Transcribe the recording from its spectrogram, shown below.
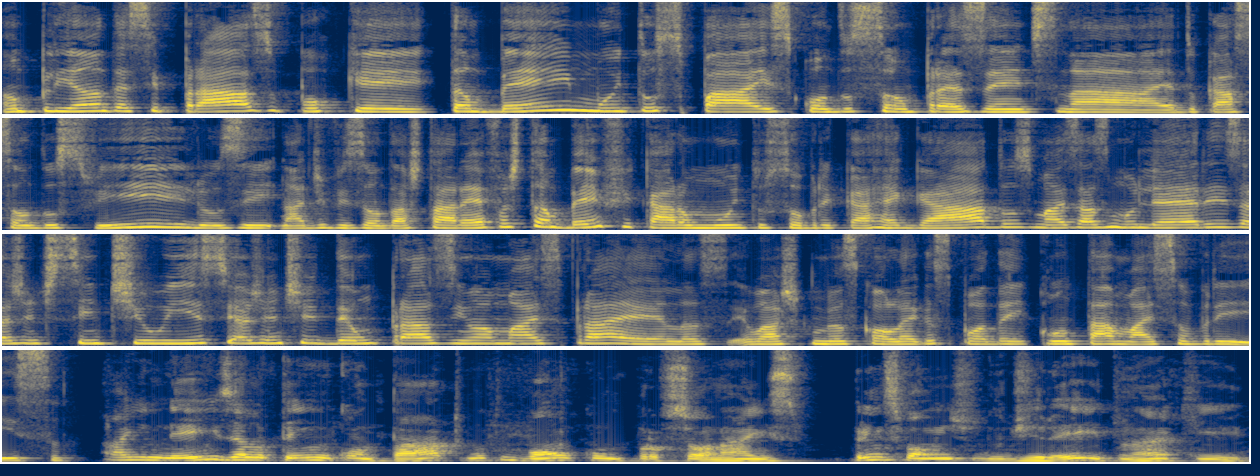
ampliando esse prazo, porque também muitos pais, quando são presentes na educação dos filhos e na divisão das tarefas, também ficaram muito sobrecarregados, mas as mulheres mulheres, a gente sentiu isso e a gente deu um prazinho a mais para elas. Eu acho que meus colegas podem contar mais sobre isso. A Inês ela tem um contato muito bom com profissionais principalmente do direito, né, que,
